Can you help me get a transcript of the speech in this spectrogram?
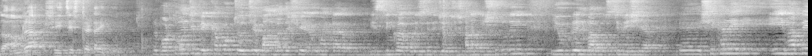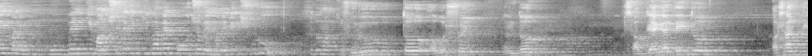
তো আমরা সেই চেষ্টাটাই করি। বর্তমান যে প্রেক্ষাপট চলছে, বাংলাদেশে এরকম একটা বিশৃঙ্খলা পরিস্থিতি চলছে সারা বিশ্ব জুড়েই, ইউক্রেন বা পশ্চিম এশিয়া। সেখানে এইভাবে মানে মুভমেন্ট কি মানুষের কাছে কীভাবে পৌঁছবে? মানে এটা কি শুরু শুধুমাত্র? শুরু তো অবশ্যই তো সব জায়গাতেই তো অশান্তি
